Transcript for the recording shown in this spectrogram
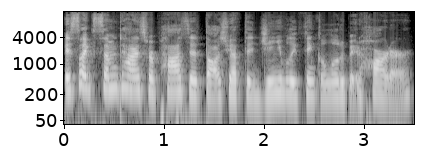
It's like sometimes for positive thoughts you have to genuinely think a little bit harder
